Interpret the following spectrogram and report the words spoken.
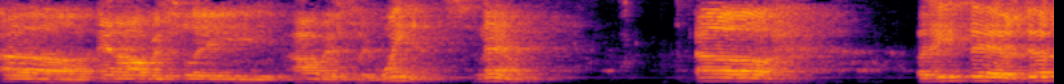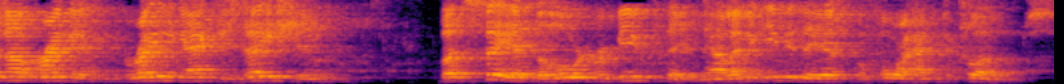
Uh, and obviously, obviously wins. Now, uh, but he says, does not bring a railing accusation, but said, the Lord rebuke thee. Now, let me give you this before I have to close.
